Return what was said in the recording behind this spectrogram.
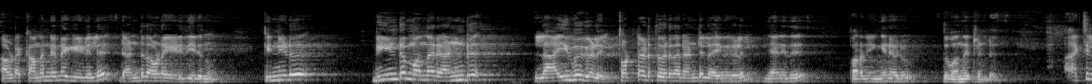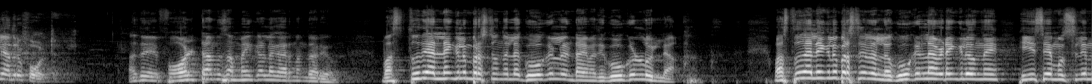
അവിടെ കമന്റിന്റെ കീഴിൽ രണ്ട് തവണ എഴുതിയിരുന്നു. പിന്നീട് വീണ്ടും വന്ന രണ്ട് ലൈവുകളിൽ തൊട്ടടുത്ത് വരുന്ന രണ്ട് ലൈവുകളിൽ ഞാനിത് പറഞ്ഞു ഇങ്ങനെ ഒരു ഇത് വന്നിട്ടുണ്ട്. ആക്ച്വലി അതൊരു ഫോൾട്ട് അത് ഫോൾട്ടാന്ന് സമ്മതിക്കാനുള്ള കാരണം എന്താ അറിയോ? വസ്തുത അല്ലെങ്കിലും പ്രശ്നമൊന്നുമില്ല ഗൂഗിളിൽ ഉണ്ടായാൽ മതി ഗൂഗിളിലും ഇല്ല. വസ്തുത അല്ലെങ്കിലും പ്രശ്നമില്ലല്ലോ ഗൂഗിളിൽ എവിടെയെങ്കിലും ഒന്ന് ഹീസ് എ മുസ്ലിം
